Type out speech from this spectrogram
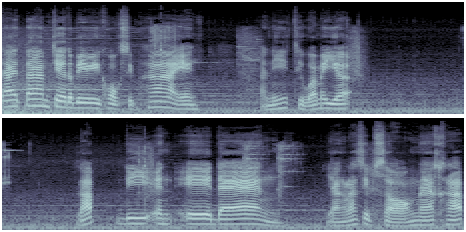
ได้แต้ม JW อีก 65 เอง อันนี้ถือว่าไม่เยอะ รับ DNA แดงอย่างละ 12 นะครับ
